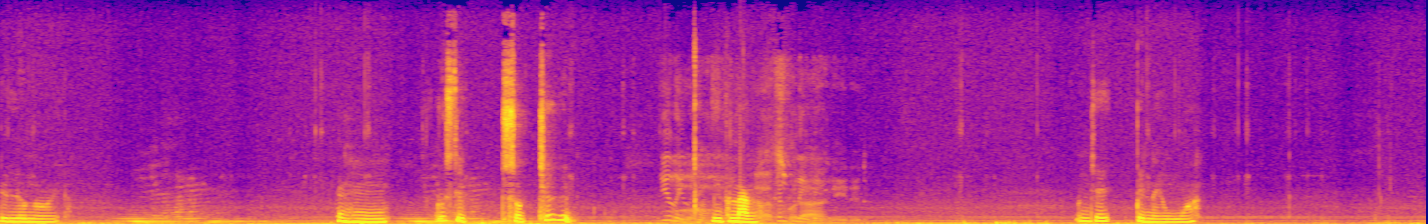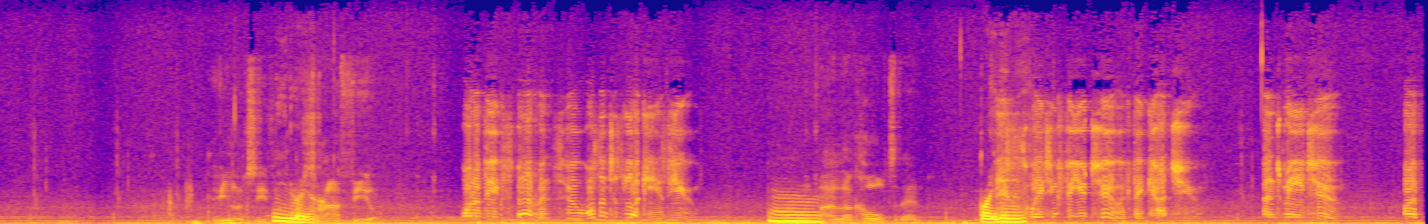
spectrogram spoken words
เดินเร็วหน่อย อือหือรู้สึกสดชื่น มีพลัง มันจะเป็นไหนวะ He looks even Ni worse là- wasn't as lucky as you. Mm. My luck holds then. Bye, Damon. waiting for you too if they catch you. And me too. I've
